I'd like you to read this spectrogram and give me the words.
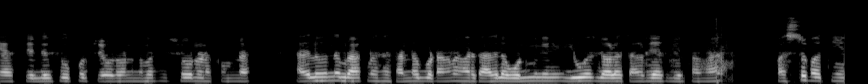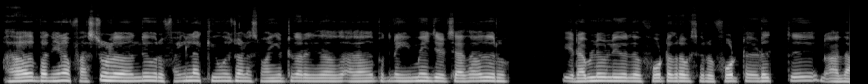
Castle Castle Super ShowDown இந்த மாதிரி ஷோ நடக்கும்ல. அதில் வந்து பிராக் லெஸ்னர் சண்டை போட்டாங்கன்னா அவருக்கு அதில் ஒன் மில்லியன் யூஎஸ் டாலர் சேலரியாக சொல்லியிருக்காங்க. ஃபஸ்ட்டு பார்த்தீங்க அதாவது பார்த்தீங்கன்னா ஃபஸ்ட்டு உள்ள வந்து ஒரு ஃபைவ் லேக் யூஎஸ் டாலர்ஸ் வாங்கிட்டு இருக்காரு. அதாவது அதாவது பார்த்தீங்கன்னா இமேஜஸ் அதாவது ஒரு டபிள்யூடபிள்யூ ஃபோட்டோகிராஃபர்ஸ் ஒரு ஃபோட்டோ எடுத்து அதை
